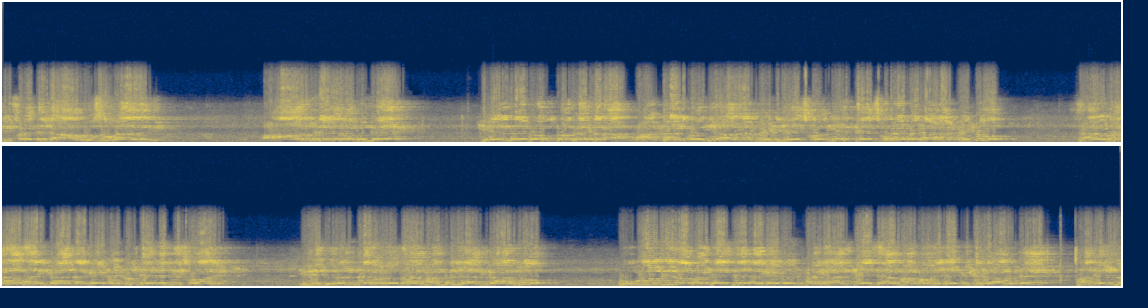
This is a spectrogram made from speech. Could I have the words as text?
తీసుకొస్తే ఆ వస్తువు కాదండి. ఆరు నెలల ముందే కేంద్ర ప్రభుత్వం దగ్గర మాట్లాడుకొని అలాట్మెంట్ చేసుకొని చేసుకున్నటువంటి అలాట్మెంట్ సరఫరా సరిగ్గా జరిగేటట్టు చర్యలు తీసుకోవాలి. ఇది నిరంతరం వ్యవసాయ మంత్రి అధికారులు భూముల మీద పనిచేస్తే జరిగేటువంటి పని అది కేసీఆర్ మాతో చెప్పింది కాబట్టి పదేళ్ళ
